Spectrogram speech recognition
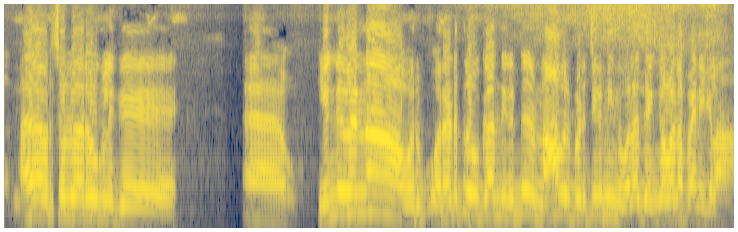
அதாவது அவர் சொல்லுவாரு உங்களுக்கு எங்க வேணா ஒரு ஒரு இடத்துல உட்கார்ந்துக்கிட்டு நாவல் படிச்சுக்கிட்டு நீங்க உலகத்தை எங்க வேணா பயணிக்கலாம்.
